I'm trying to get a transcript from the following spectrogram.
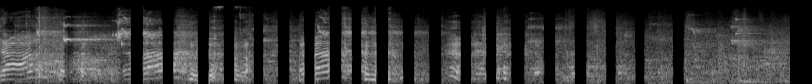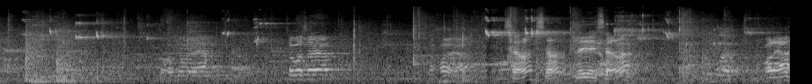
thì thả sợ sợ. Đây là sợ. Qua đây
